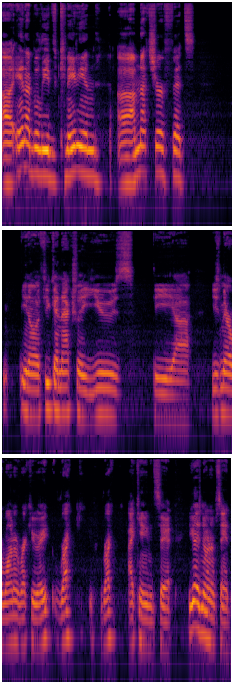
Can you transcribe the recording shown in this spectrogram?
Uh, and I believe Canadian. Uh, I'm not sure if it's you know if you can actually use the uh, use marijuana recreate rec, rec I can't even say it. You guys know what I'm saying,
